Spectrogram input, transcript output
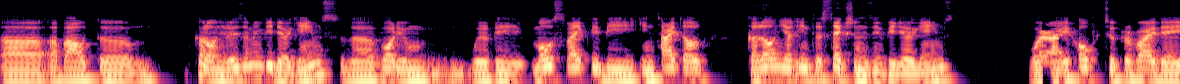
uh, about um, colonialism in video games. The volume will be most likely be entitled "Colonial Intersections in Video Games," where I hope to provide a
